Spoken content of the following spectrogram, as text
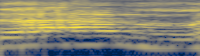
down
